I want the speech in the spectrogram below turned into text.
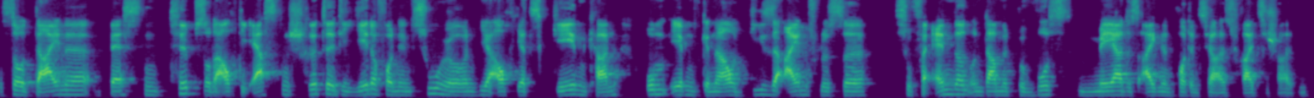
so deine besten Tipps oder auch die ersten Schritte, die jeder von den Zuhörern hier auch jetzt gehen kann, um eben genau diese Einflüsse zu verändern und damit bewusst mehr des eigenen Potenzials freizuschalten?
